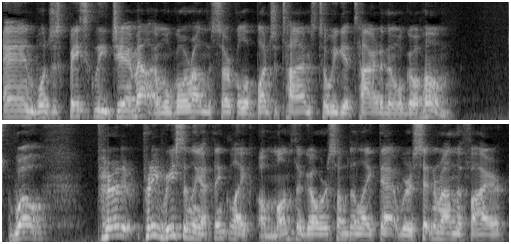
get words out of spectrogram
and we'll just basically jam out and we'll go around the circle a bunch of times till we get tired and then we'll go home. Well, pretty, pretty recently, I think like a month ago or something like that, we were sitting around the fire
